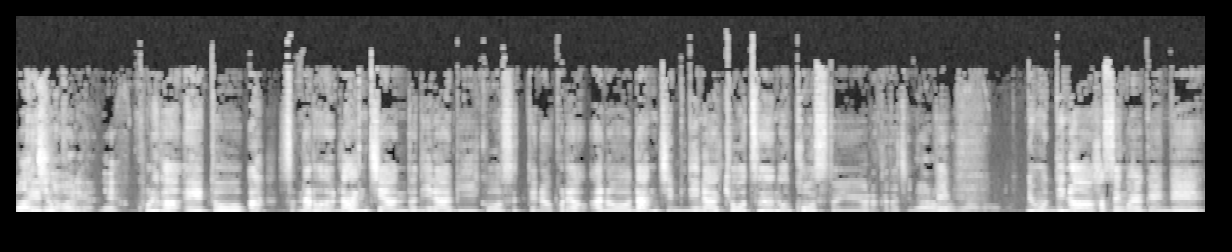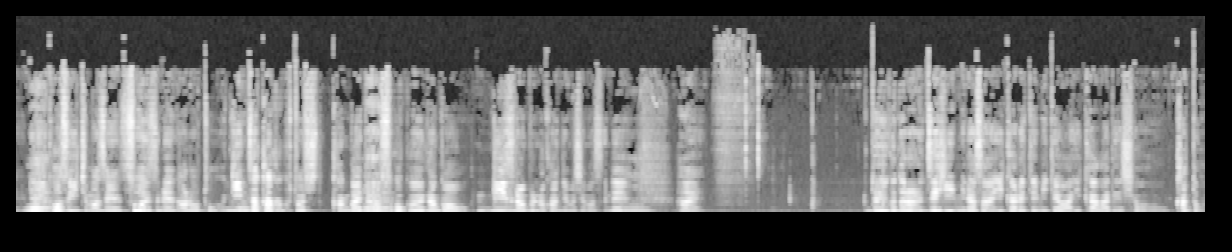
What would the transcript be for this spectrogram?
ランチの割合ね。えー、これが、えっ、ー、と、あ、なるほど。ランチディナー B コースっていうのは、これは、あの、ランチ、ディナー共通のコースというような形になって、でも、ディナー8500円で、B コース1万1000円、そうですね。あの、銀座価格と考えたら、すごくなんか、リーズナブルな感じもしますね。ねはい。ということなので、ぜひ皆さん行かれてみてはいかがでしょうかと。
